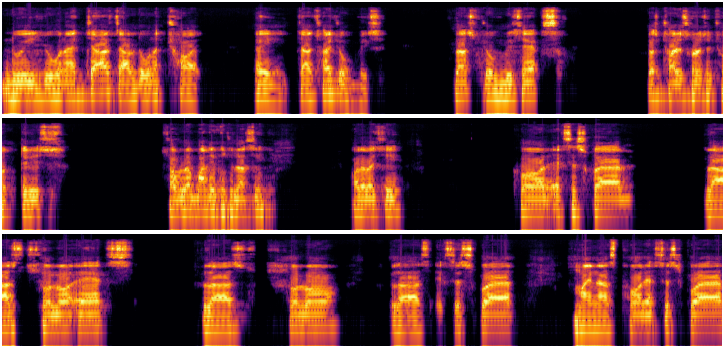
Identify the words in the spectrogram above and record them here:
দুই দুগুণে চার চার দুগুণে ছয়। এই চার, ছয়, চব্বিশ। প্লাস চব্বিশ এক্স প্লাস ছয় হচ্ছে ছত্রিশ। সবগুলো দিকে চলে আসি। কত পেয়েছি? ফোর এক্স স্কোয়ার প্লাস ষোলো এক্স প্লাস ষোলো plus x square minus four x square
